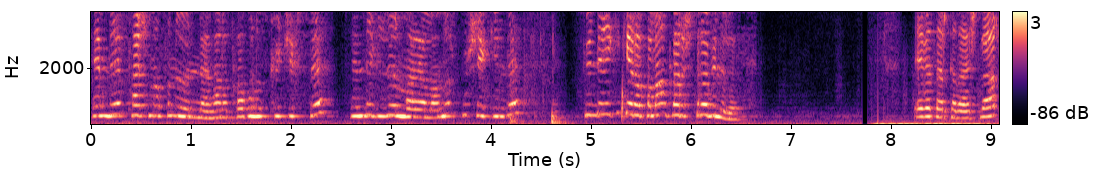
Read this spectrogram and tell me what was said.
hem de taşmasını önler. Hani kabınız küçükse hem de güzel mayalanır. Bu şekilde günde iki kere falan karıştırabiliriz. Evet arkadaşlar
